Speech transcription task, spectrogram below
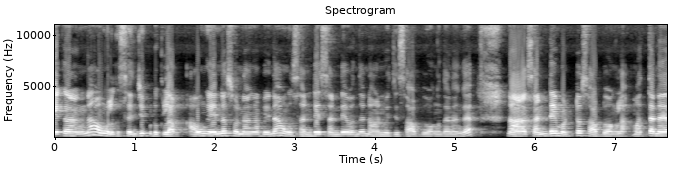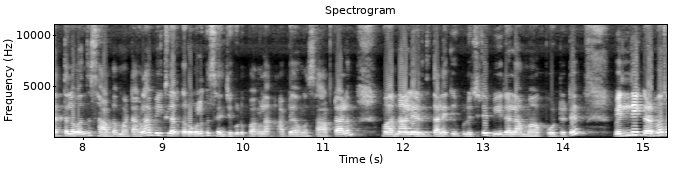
கேட்குறாங்கன்னா அவங்களுக்கு செஞ்சு கொடுக்கலாம். அவங்க என்ன சொன்னாங்க அப்படின்னா அவங்க சண்டே சண்டே வந்து நான்வெஜ் சாப்பிடுவாங்க தானங்க. நான் சண்டே மட்டும் சாப்பிடுவாங்களாம் மற்ற நேரத்தில் வந்து சாப்பிட மாட்டாங்களாம் வீட்டில் இருக்கிறவங்களுக்கு செஞ்சு கொடுப்பாங்களாம் அப்படி அவங்க சாப்பிட்டாலும் மறுநாள் எழுந்து தலைக்கு குளிச்சுட்டு வீடெல்லாம் மா போட்டுட்டு வெள்ளிக்கிழமை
